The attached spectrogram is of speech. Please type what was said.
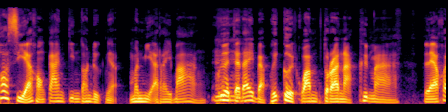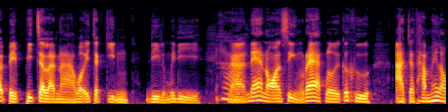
ข้อเสียของการกินตอนดึกเนี่ยมันมีอะไรบ้าง เพื่อจะได้แบบเฮ้ยเกิดความตระหนักขึ้นมา แล้วค่อยไปพิจารณาว่าเอ้ยจะกินดีหรือไม่ดีค่ะนะแน่นอนสิ่งแรกเลยก็คือ อาจจะทำให้เรา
